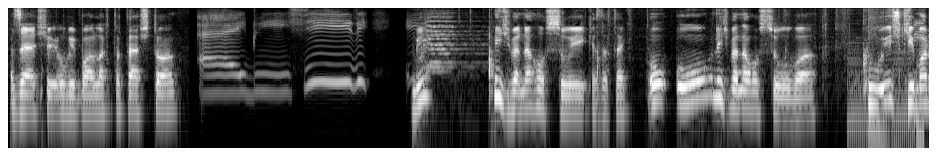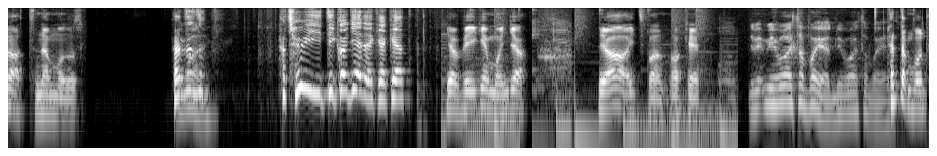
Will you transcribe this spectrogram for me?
az első ovi ballaktatástól. Mi? Nincs benne hosszú ékezetek. Ó, ó, nincs benne hosszúval. Q is kimaradt? Nem mondod. Hát ez... Hát hülyítik a gyerekeket! Ja, végén mondja? Ja, itt van, oké. Okay. De mi, mi volt a bajod? Mi volt a bajod? Hát nem volt,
